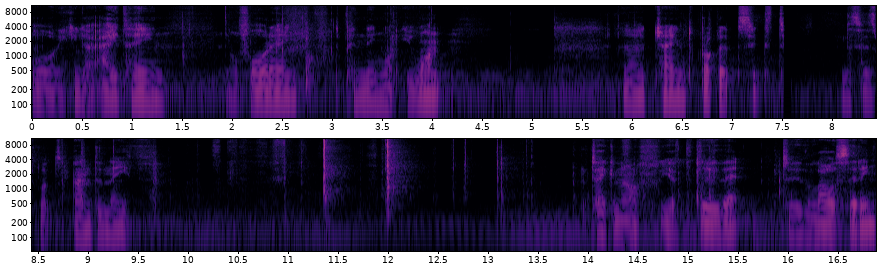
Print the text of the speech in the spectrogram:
or you can go 18 or 14 depending what you want uh, chain sprocket 16 this is what's underneath taken off you have to do that to the lower setting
